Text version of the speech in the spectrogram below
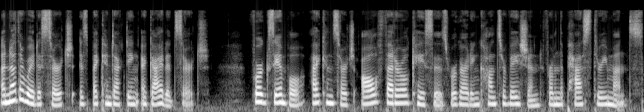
Another way to search is by conducting a guided search. For example, I can search all federal cases regarding conservation from the past three months.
